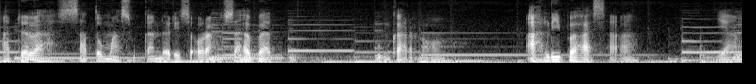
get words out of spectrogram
adalah satu masukan dari seorang sahabat Bung Karno ahli bahasa yang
